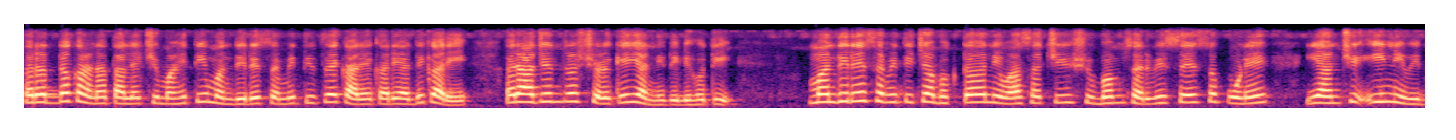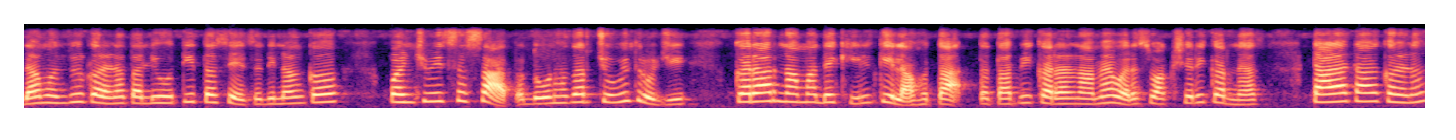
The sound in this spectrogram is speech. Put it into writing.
रद्द करण्यात आल्याची माहिती मंदिरे समितीचे कार्यकारी अधिकारी राजेंद्र शेळके यांनी दिली होती. मंदिरे समितीच्या भक्त निवासाची शुभम सर्व्हिसेस पुणे यांची ई निविदा मंजूर करण्यात आली होती. तसेच दिनांक पंचवीस सात दोन हजार चोवीस रोजी करारनामा देखील केला होता. तथापि करारनाम्यावर स्वाक्षरी करण्यास टाळाटाळ करणं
